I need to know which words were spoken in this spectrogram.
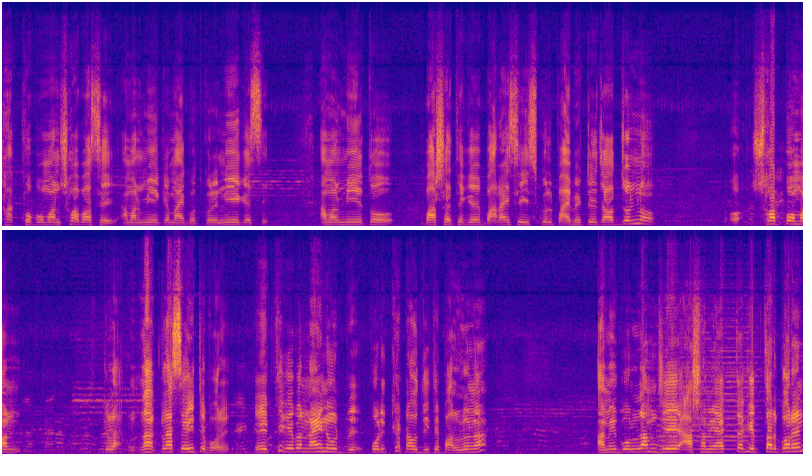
সাক্ষ্য প্রমাণ সব আছে, আমার মেয়েকে মাইকত করে নিয়ে গেছে। আমার মেয়ে তো বাসা থেকে বাড়াইছে স্কুল প্রাইভেটে যাওয়ার জন্য। সব প্রমাণ না ক্লাস এইটে পড়ে। এইট থেকে এবার নাইনে উঠবে পরীক্ষাটাও দিতে পারল না। আমি বললাম যে আসামি একটা গ্রেপ্তার করেন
